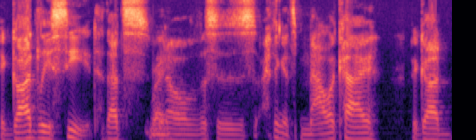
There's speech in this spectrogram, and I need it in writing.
a godly seed. That's you know, this is I think it's Malachi that God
